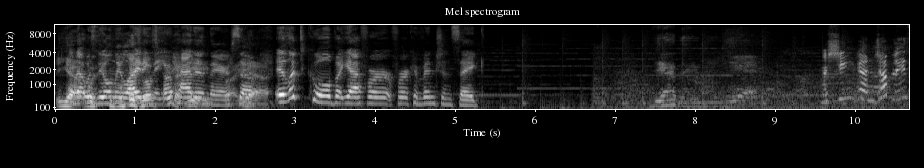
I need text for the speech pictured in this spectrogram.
Yeah, and that was the only lighting was that you kinda had in there. So yeah. it looked cool, but yeah, for for a convention's sake. Yeah, baby. Yeah. Machine gun jumblies?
